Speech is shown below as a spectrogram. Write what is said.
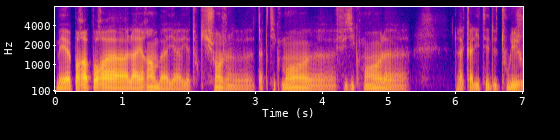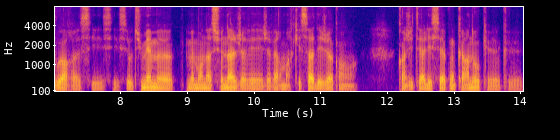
mais euh, par rapport à la R1, bah, il y, a, y a tout qui change euh, tactiquement, euh, physiquement, la, la, qualité de tous les joueurs, c'est au-dessus. Même, même en national, j'avais j'avais remarqué ça déjà quand, quand j'étais à l'essai à Concarneau, que, que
